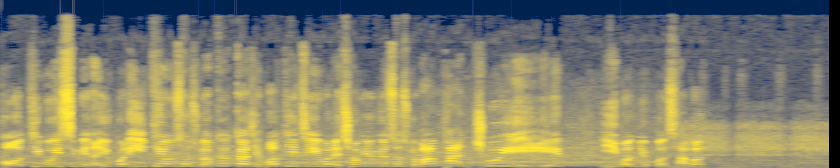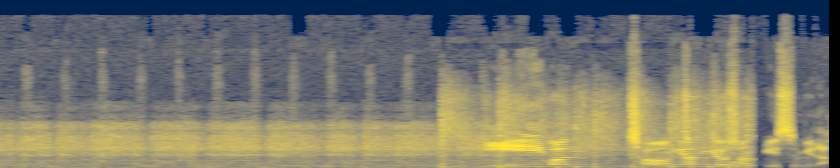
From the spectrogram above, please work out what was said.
버티고 있습니다. 6번의 이태훈 선수 가 끝까지 버티지. 이번에 정현규 선수가 막판 추입. 2번 6번 4번. 2번 정현규 선수 있습니다.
